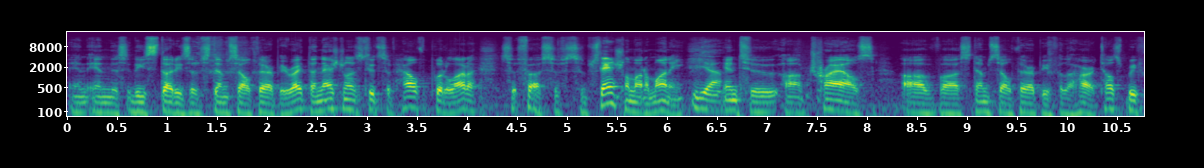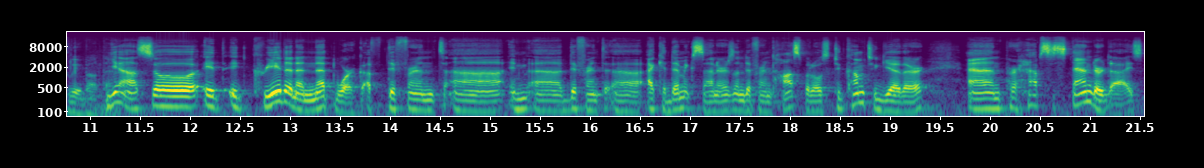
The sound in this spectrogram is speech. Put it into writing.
in, in this, these studies of stem cell therapy, right? The National Institutes of Health put a lot of uh, substantial amount of money Yeah. into uh, trials of uh, stem cell therapy for the heart. Tell us briefly about that. Yeah, so it, it created a network of different, uh, in, uh, different uh, academic centers and different hospitals to come together and perhaps standardize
